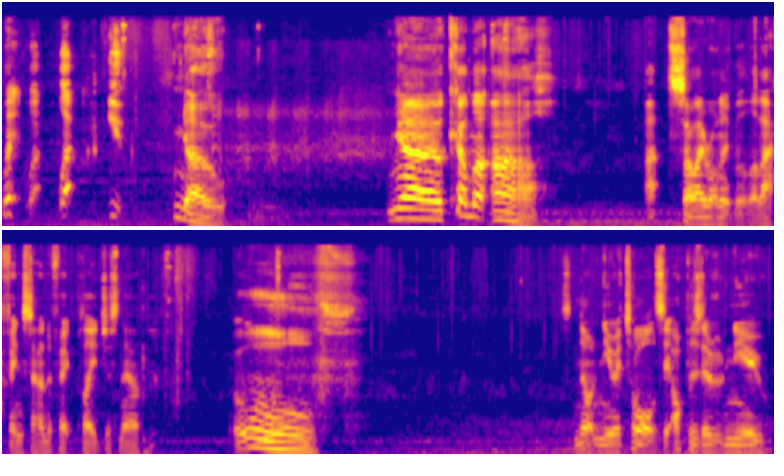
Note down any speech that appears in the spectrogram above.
Wait, what? What? You? No. No, come on. Oh. Uh, so ironic that the laughing sound effect played just now. Oh. It's not new at all. It's the opposite of new.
